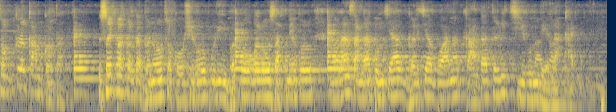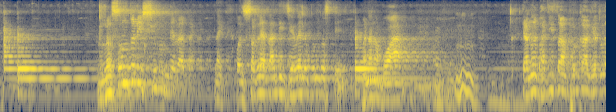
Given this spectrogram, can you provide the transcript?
सगळं काम करतात. स्वयंपाक करतात. घन चको शिरो पुरी भरो वरो सातम्य करो मला सांगा तुमच्या घरच्या बुवानं कांदा तरी चिरून द्यायला काय? लसूण तरी शिरून दिला काय नाही पण सगळ्यात आधी जेवायला कोण बसते? म्हणा ना बुवा. त्यानं भाजीचा फुलका घेतला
